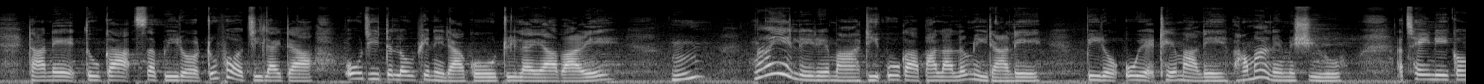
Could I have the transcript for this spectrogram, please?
။ဒါနဲ့သူကဆက်ပြီးတော့တူးဖော်ကြည့်လိုက်တာအိုးကြီးတစ်လုံးဖြစ်နေတာကို တွေးလိုက်ရပါတယ်။ဟမ်ငါရဲ့လေထဲမှာဒီအိုးကဘာလာလုံနေတာလဲ ပြီးတော့အိုးရဲ့အထဲမှာလည်းဘာမှလည်းမရှိဘူးအချိန်ဒီကုံ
